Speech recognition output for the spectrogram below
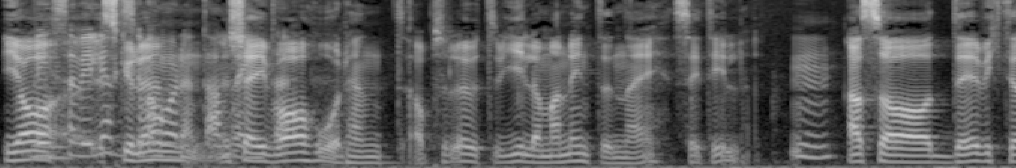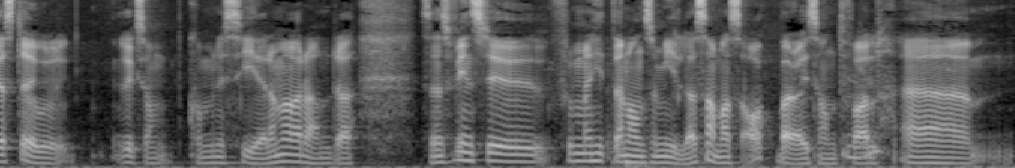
Ja, Vissa vill skulle en, hårdhänt, en tjej inte. vara hårdhänt, absolut. Gillar man det inte, nej, säg till. Mm. Alltså det viktigaste är att liksom kommunicera med varandra. Sen så finns det ju, får man hitta någon som gillar samma sak bara i sånt fall. Ehm,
